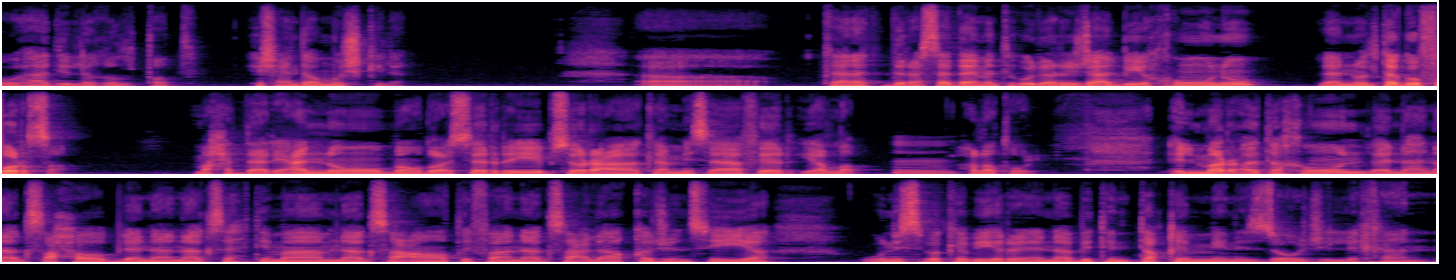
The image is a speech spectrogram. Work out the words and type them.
أو هذه اللي غلطت. إيش عندهم مشكلة؟ آه كانت الدراسات دائما تقول الرجال بيخونوا لأنه التقوا فرصة. ما حد داري عنه موضوع سري بسرعة كان مسافر يلا مم. على طول. المرأة تخون لأنها ناقصة حب لأنها ناقصة اهتمام ناقصة عاطفة ناقصة علاقة جنسية ونسبة كبيرة لأنها بتنتقم من الزوج اللي خان.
